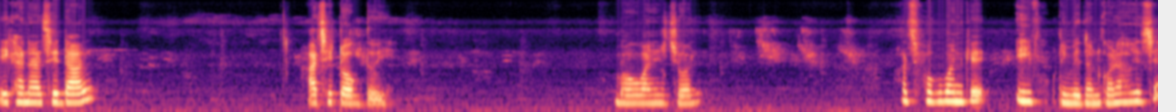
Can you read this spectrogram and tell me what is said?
এখানে আছে ডাল, আছে টক দই, ভগবানের জল। আজ ভগবানকে এই ভোগ নিবেদন করা হয়েছে।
